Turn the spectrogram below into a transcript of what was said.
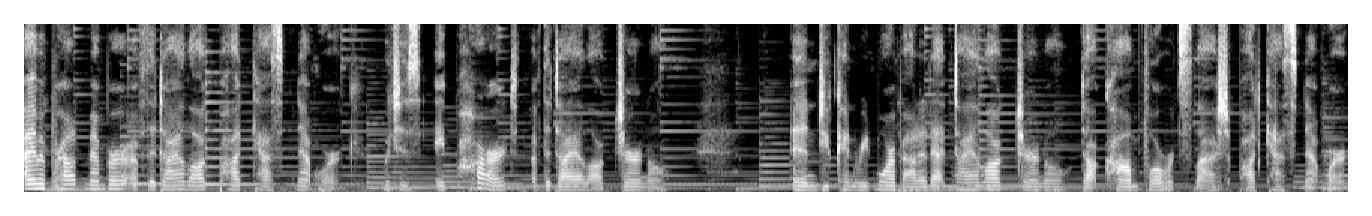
I am a proud member of the Dialogue Podcast Network, which is a part of the Dialogue Journal. And you can read more about it at dialoguejournal.com forward slash podcast network.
